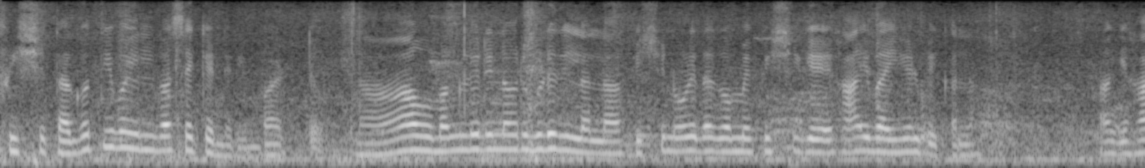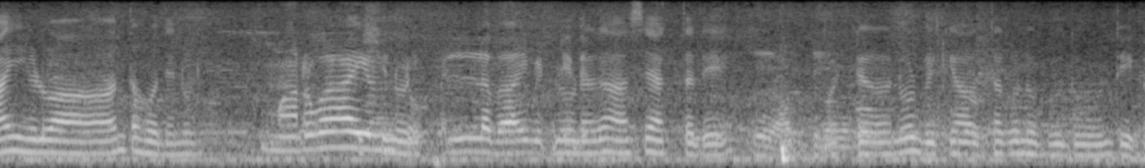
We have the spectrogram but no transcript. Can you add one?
ಫಿಶ್ ತಗೋತೀವ ಇಲ್ವಾ ಸೆಕೆಂಡರಿ ಬಟ್ ನಾವು ಮಂಗಳೂರಿನವರು ಬಿಡುದಿಲ್ಲಲ್ಲ. ಫಿಶ್ ನೋಡಿದಾಗ ಒಮ್ಮೆ ಫಿಶ್ಗೆ ಹಾಯ್ ಬಾಯ್ ಹೇಳಬೇಕಲ್ಲ. ಹಾಗೆ ಹಾಯ್ ಹೇಳುವ ಅಂತ ಹೋದೆ ನೋಡಿ. ನೋಡಿ. ಎಲ್ಲ ಬಾಯಿ ಬಿಟ್ಟು ನೋಡಿದಾಗ ಆಸೆ ಆಗ್ತದೆ. ಬಟ್ ನೋಡ್ಬೇಕು ಯಾವ್ದು ತಗೊಂಡೋಗ್ಬೋದು ಅಂತ ಈಗ.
